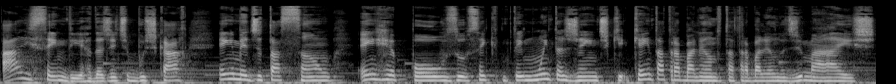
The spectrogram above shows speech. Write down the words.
ascender, da gente buscar em meditação, em repouso. Sei que tem muita gente que quem está trabalhando está trabalhando demais,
